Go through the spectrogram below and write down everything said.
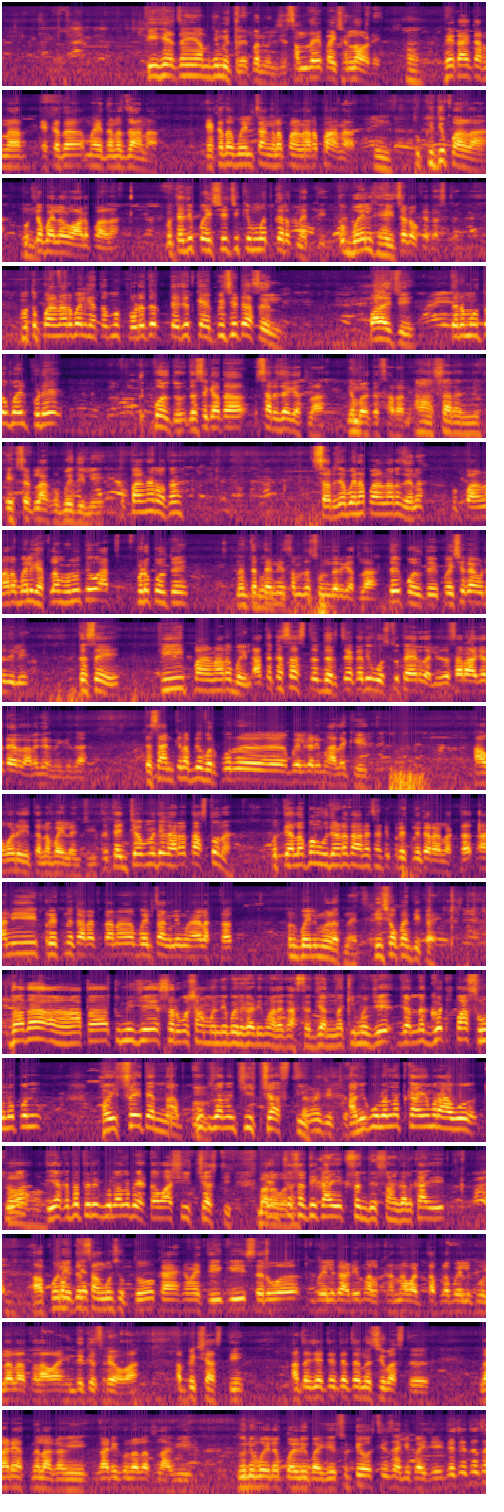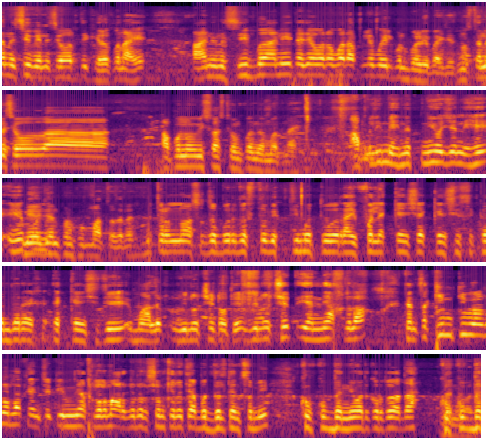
की हे जे आमचे मित्र आहेत पनवेलचे समजा हे पैशांना लॉड आहे. हा. काय करणार? एखादा मैदानात जाणार. एखादा बैल चांगला पळणारा पाहणार. तो किती पळला? कुठल्या बैलावर वाढ पळला? मग त्याची पैशाची किंमत करत नाही ते. तो बैल घ्यायचा डोक्यात असतं. मग तो पळणारा बैल घेतात. मग थोडं जर त्याच्यात कॅपॅसिटी असेल पळायची तर मग तो बैल पुढे पळतो. जसं की आता सर्जा घेतला निंबळकर सरांनी. सरांनी. एकसष्ट लाख रुपये दिले. तो पाळणार होता ना? सर्जा बैल हा पाळणारच आहे ना? पाळणारा बैल घेतला म्हणून तो आज पुढे पळतोय. नंतर त्यांनी समजा सुंदर घेतला तोही पळतोय. पैसे काय एवढे दिले? कसं आहे की पाळणारा बैल. आता कसं असतं घरचं एखादी वस्तू तयार झाली जसा राजा तयार झाला घरनिकीचा तसं आणखीन आपले भरपूर बैलगाडी मालक आहेत. आवड आहे त्यांना बैलांची. तर त्यांच्यामध्ये घरात असतो ना मग त्याला पण उजेडात आणण्यासाठी प्रयत्न करायला लागतात. आणि प्रयत्न करताना बैल चांगले मिळायला लागतात पण बैल मिळत नाहीत. ही शोकांतिका आहे. दादा आता तुम्ही जे सर्वसामान्य बैलगाडी मालक असतात ज्यांना की म्हणजे ज्यांना गट पास होणं पण व्हायचंय त्यांना. खूप जणांची इच्छा असते. इच्छा आणि गुलालात कायम राहावं किंवा. एकदा तरी गुलाला भेटावं अशी इच्छा असते. बरोबर आहे. त्यांच्यासाठी काय एक संदेश सांगाल? काय एक आपण एकच सांगू शकतो काय काय माहिती की सर्व बैलगाडी मालकांना वाटतं आपला बैल गुलाला लावा हिंदी कसरे व्हावा अपेक्षा असती. आता ज्याच्या त्याचं नशीब असतं गाडी हातनं लागावी गाडी गुलालात लावी दोन्ही बैल पळली पाहिजे सुट्टी व्यवस्थित झाली पाहिजे. ज्याच्या त्याचं नशीब आहे नशिबावरती खेळ पण आहे. आणि नशीब आणि त्याच्याबरोबर आपले बैल पण पळले पाहिजेत. नुसतं नशिब आपण विश्वास ठेवून पण जमत नाही. आपली मेहनत नियोजन हे हे पण- नियोजन पण खूप महत्वाचं आहे मित्रांनो असं जबरदस्त व्यक्तिमत्व रायफल एक्क्याऐंशी एक्क्याऐंशी सिकंदर एक्क्याऐंशी चे मालक विनोद शेठ होते विनोद शेठ यांनी आपल्याला त्यांचा किमती वेळ दिला त्यांच्या टीमने आपल्याला मार्गदर्शन केलं त्याबद्दल त्यांचं मी खूप खूप धन्यवाद करतो दादा. खूप खूप धन्यवाद.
